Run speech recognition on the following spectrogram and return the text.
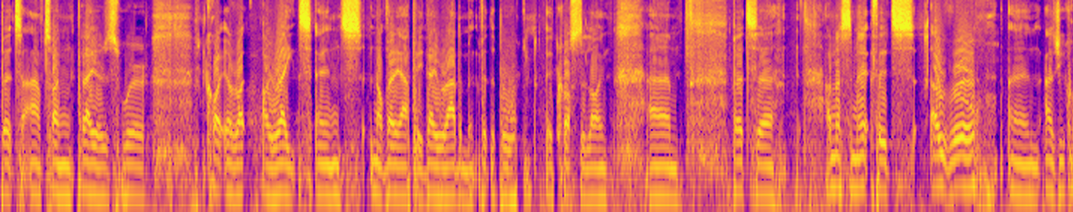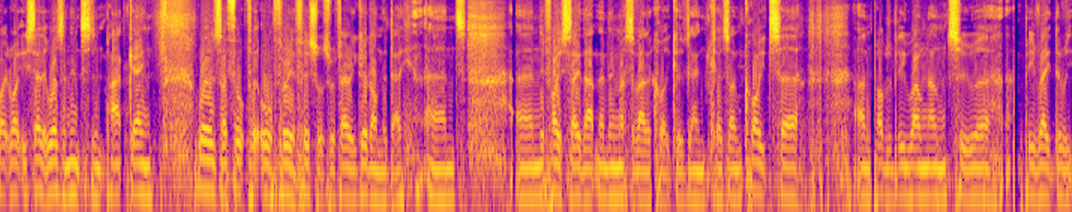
but our time players were quite irate and not very happy. They were adamant that the ball had crossed the line. Um, but uh, I must admit it's overall, and as you quite rightly said, it was an incident-packed game. Whereas I thought that all three officials were very good on the day, and and if I say that, then they must have had a quite good game because I'm quite, uh, I'm probably well known to uh, berate the,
